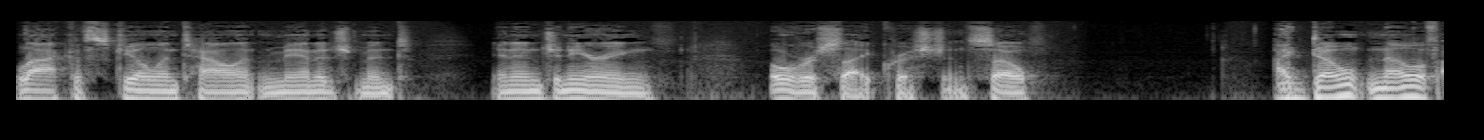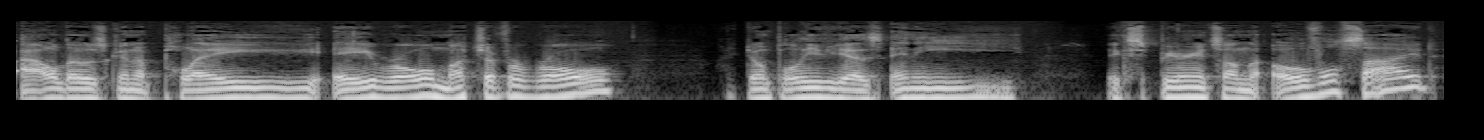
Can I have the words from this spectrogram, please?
lack of skill and talent and management and engineering oversight Christian so I don't know if Aldo's going to play a role, much of a role. I don't believe he has any experience on the oval side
